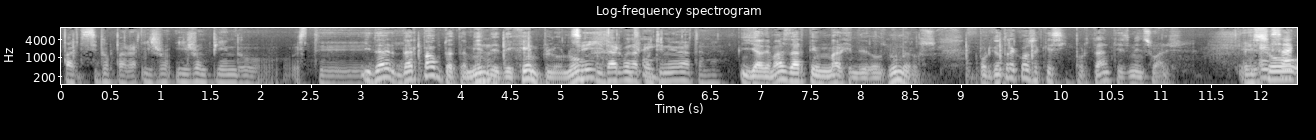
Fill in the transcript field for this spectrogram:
participo para ir, rompiendo este y dar dar pauta también de, ejemplo no sí y dar una continuidad también. Y además darte un margen de dos números porque otra cosa que es importante es mensual eso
